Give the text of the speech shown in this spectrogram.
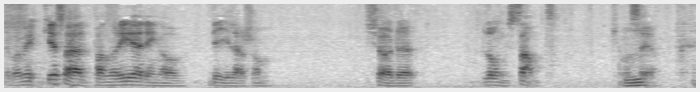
Det var mycket så här panorering av bilar som körde långsamt, kan man Mm. säga.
